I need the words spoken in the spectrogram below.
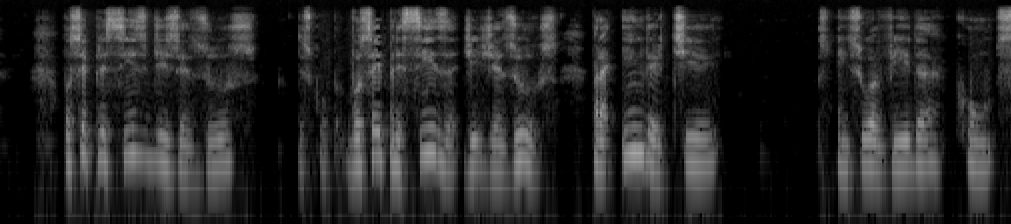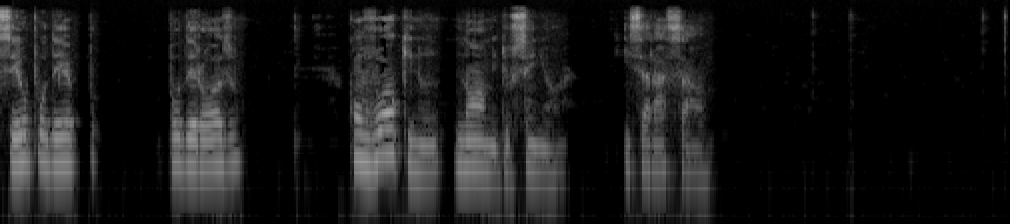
Você precisa de Jesus desculpa, você precisa de Jesus para invertir em sua vida com seu poder poderoso. Convoque no nome do Senhor e será salvo.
